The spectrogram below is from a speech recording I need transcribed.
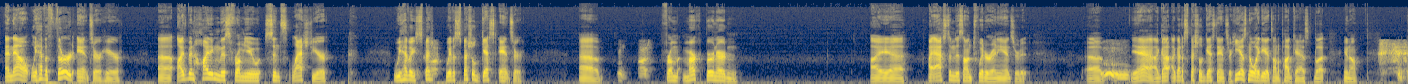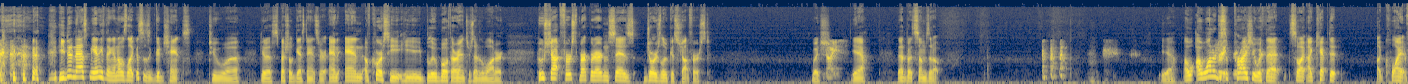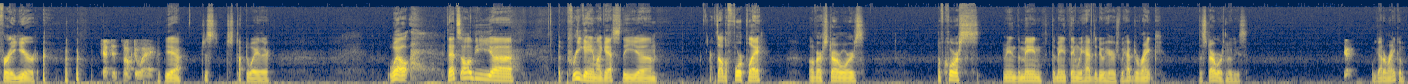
and now we have a third answer here. Uh, I've been hiding this from you since last year. We have a special we have a special guest answer. Uh, Oh, from Mark Bernardin. I uh, I asked him this on Twitter and he answered it. Uh, yeah, I got I got a special guest answer. He has no idea it's on a podcast, but you know, he didn't ask me anything, and I was like, this is a good chance to uh, get a special guest answer. And and of course he he blew both our answers out of the water. Who shot first? Mark Bernardin says George Lucas shot first. Which Nice. yeah, that about sums it up. yeah, I, I wanted to Pretty surprise you with that, so I, I kept it uh, quiet for a year. Kept it tucked away. yeah, just just tucked away there. Well, that's all the uh, the pregame, I guess. The um, it's all the foreplay of our Star Wars. Of course, I mean the main the main thing we have to do here is we have to rank the Star Wars movies. Yep. We got to rank them.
